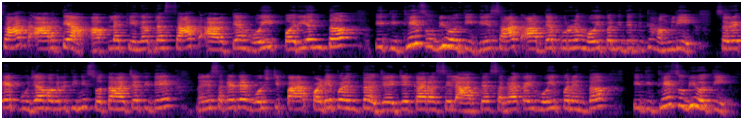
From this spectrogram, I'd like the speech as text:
सात आरत्या आपल्या केंद्रातल्या सात आरत्या होईपर्यंत ती तिथेच उभी होती. ती सात आरत्या पूर्ण होईपर्यंत तिथे ती थांबली. सगळे काही पूजा वगैरे तिने स्वतःच्या तिथे म्हणजे सगळ्या त्या गोष्टी पार पडेपर्यंत जय जयकार असेल आरत्या सगळ्या काही होईपर्यंत ती तिथेच उभी होती.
